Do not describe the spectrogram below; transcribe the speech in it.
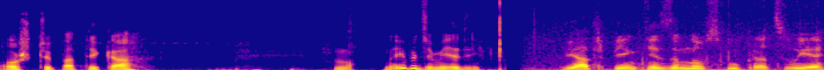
oszczy patyka. No, no i będziemy jedli. Wiatr pięknie ze mną współpracuje,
